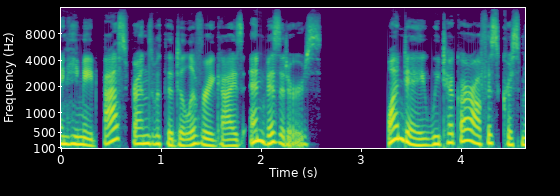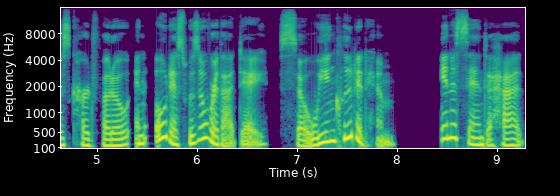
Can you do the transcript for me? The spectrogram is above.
and he made fast friends with the delivery guys and visitors. One day, we took our office Christmas card photo, and Otis was over that day, so we included him. In a Santa hat,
